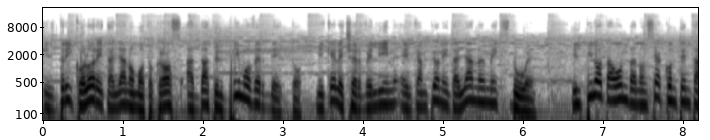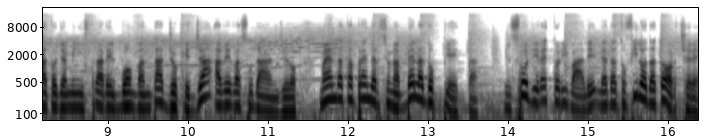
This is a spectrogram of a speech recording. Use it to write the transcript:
Il tricolore italiano motocross ha dato il primo verdetto. Michele Cervellin è il campione italiano MX2. Il pilota Honda non si è accontentato di amministrare il buon vantaggio che già aveva su D'Angelo, ma è andato a prendersi una bella doppietta. Il suo diretto rivale gli ha dato filo da torcere,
